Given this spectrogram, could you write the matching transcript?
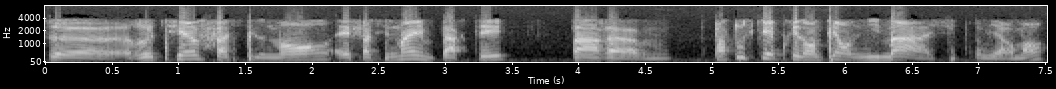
se retient facilement, est facilement impacté par, euh, par tout ce qui est présenté en image, premièrement,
